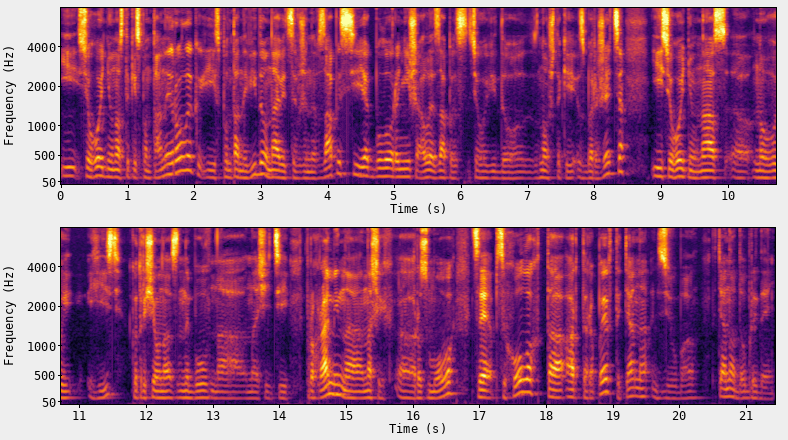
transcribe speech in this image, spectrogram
І сьогодні у нас такий спонтанний ролик і спонтанне відео. Навіть це вже не в записі, як було раніше, але запис цього відео знову ж таки збережеться. І сьогодні у нас е, новий гість, котрий ще у нас не був на нашій цій програмі, на наших е, розмовах. Це психолог та арт-терапевт Тетяна Дзюба. Тетяна, добрий день.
